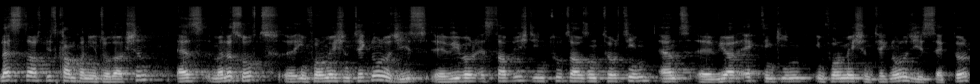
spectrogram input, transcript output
Let's start with company introduction. As Melasoft uh, Information Technologies, uh, we were established in 2013 and uh, we are acting in information technology sector.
